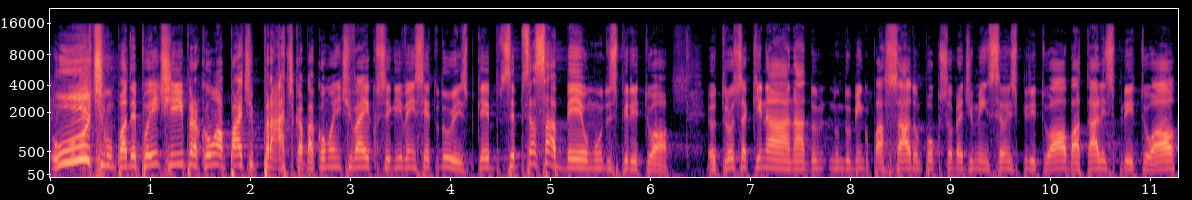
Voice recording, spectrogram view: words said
O último, para depois a gente ir para como a parte prática, para como a gente vai conseguir vencer tudo isso, porque você precisa saber o mundo espiritual. Eu trouxe aqui na, na, no domingo passado um pouco sobre a dimensão espiritual, batalha espiritual.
